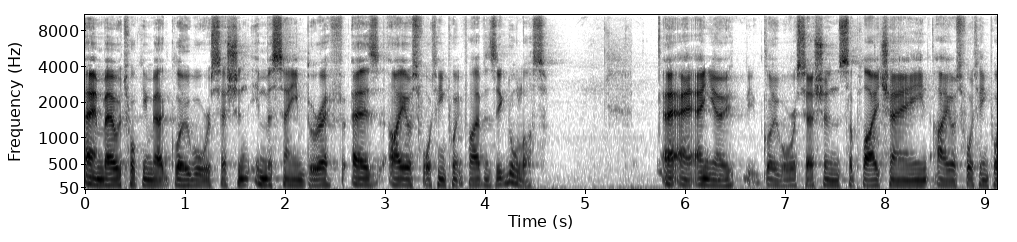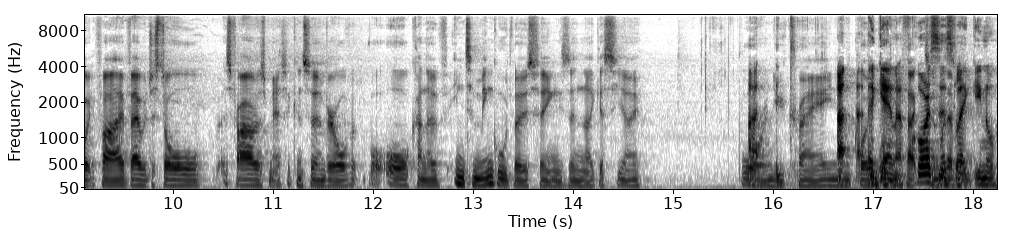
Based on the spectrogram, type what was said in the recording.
And they were talking about global recession in the same breath as iOS 14.5 and signal loss. And, and you know, global recession, supply chain, iOS 14.5, they were just all, as far as Meta concerned, they're all, all kind of intermingled those things. And I guess, you know, war Uh, in Ukraine. Uh, again, of course, it's like you know,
